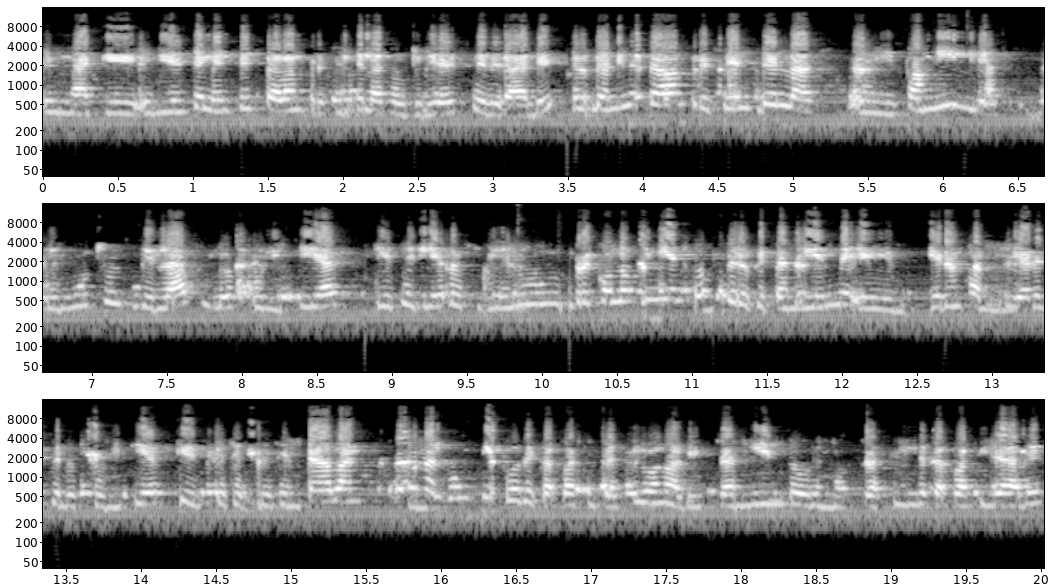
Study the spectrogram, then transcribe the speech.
en la que evidentemente estaban presentes las autoridades federales, pero también estaban presentes las eh, familias de muchos de las y los policías que ese día recibieron un reconocimiento, pero que también eh, eran familiares de los policías que, se presentaban con algún tipo de capacitación o adiestramiento o demostración de capacidades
